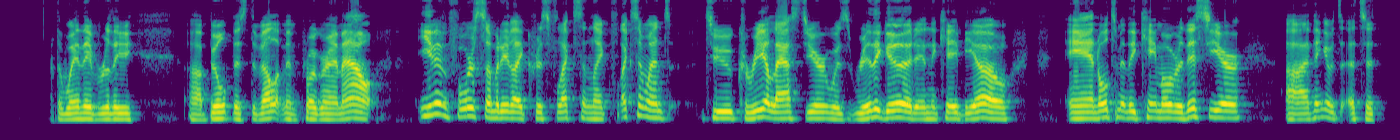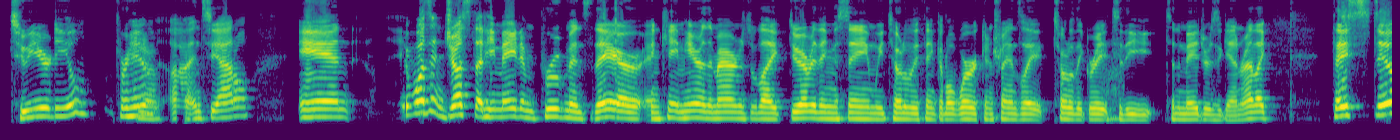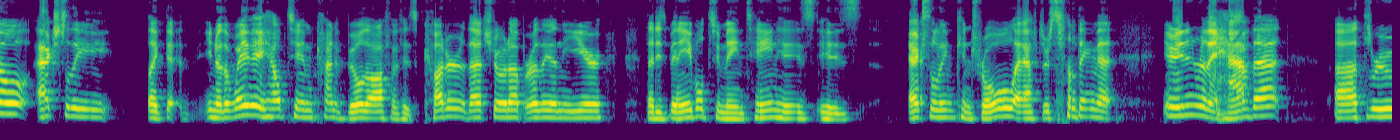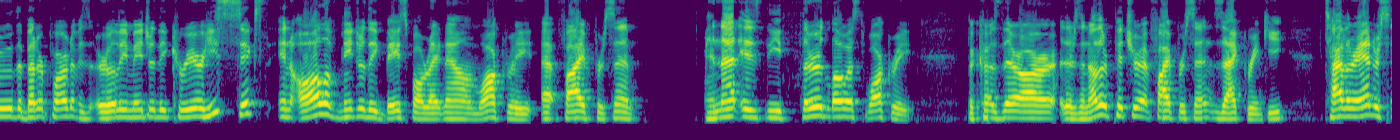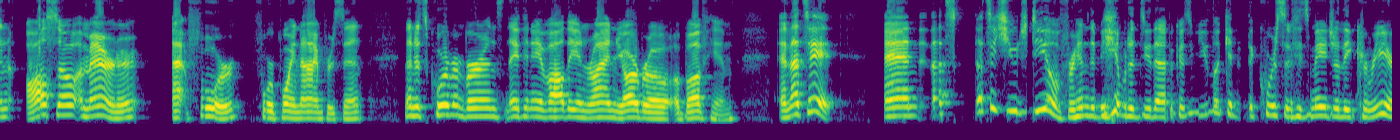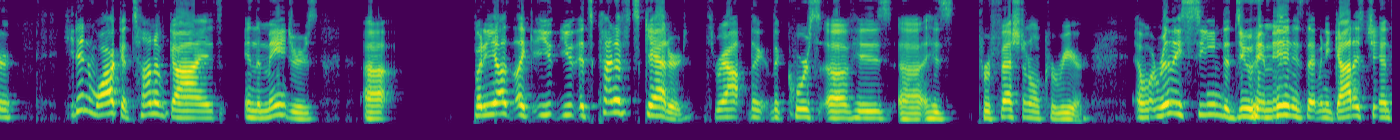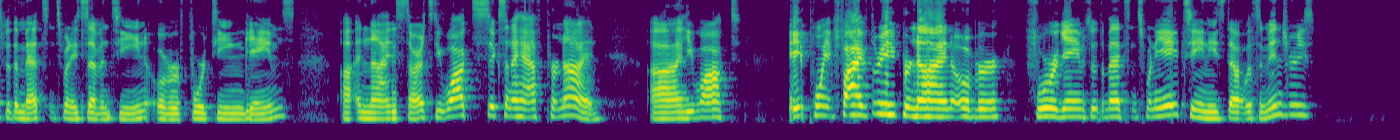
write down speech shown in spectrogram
The way they've really uh, built this development program out, even for somebody like Chris Flexen, like Flexen went to Korea last year, was really good in the KBO, and ultimately came over this year. Uh, I think it was it's a two year deal for him yeah. uh, in Seattle, and it wasn't just that he made improvements there and came here and the Mariners were like do everything the same. We totally think it'll work and translate totally great to the to the majors again, right? Like they still actually like the, you know the way they helped him kind of build off of his cutter that showed up early in the year that he's been able to maintain his his excellent control after something that you know he didn't really have that uh, through the better part of his early major league career. He's sixth in all of Major League Baseball right now in walk rate at five percent, and that is the third lowest walk rate because there are there's another pitcher at five percent, Zack Greinke. Tyler Anderson, also a Mariner, at four, 4.9%. Then it's Corbin Burnes, Nathan Eovaldi, and Ryan Yarbrough above him. And that's it. And that's that's a huge deal for him to be able to do that because if you look at the course of his major league career, he didn't walk a ton of guys in the majors, uh, but he has like you, you, it's kind of scattered throughout the, the course of his uh, his professional career. And what really seemed to do him in is that when he got his chance with the Mets in 2017 over 14 games, uh, and nine starts. He walked six and a half per nine. Uh, he walked 8.53 per nine over four games with the Mets in 2018. He's dealt with some injuries.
